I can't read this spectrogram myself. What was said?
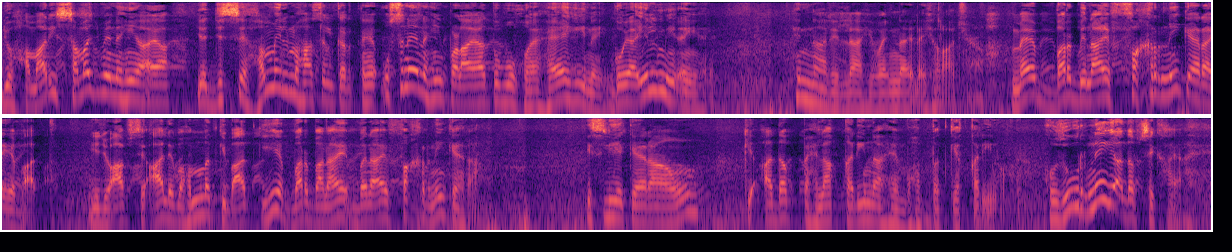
जो हमारी समझ में नहीं आया या जिससे हम इल्म हासिल करते हैं, उसने नहीं पढ़ाया तो वो है, ही नहीं। गोया इल्म ही नहीं है। इन्ना मैं बर बिनाए फ़ख्र नहीं कह रहा ये बात। ये जो आपसे आले मोहम्मद की बात की है, बर बनाए बनाए फ़ख्र नहीं कह रहा। इसलिए कह रहा हूँ कि अदब पहला करीना है मोहब्बत के करीनों में। हुजूर ने यह अदब सिखाया है।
